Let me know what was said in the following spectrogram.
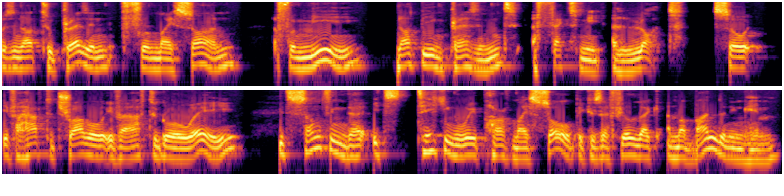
was not too present for my son, for me, not being present affects me a lot. So if I have to travel, if I have to go away, it's something that it's taking away part of my soul because I feel like I'm abandoning him.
